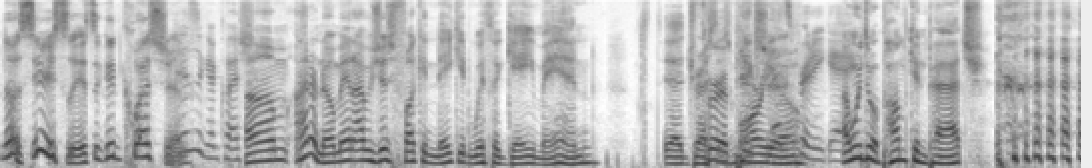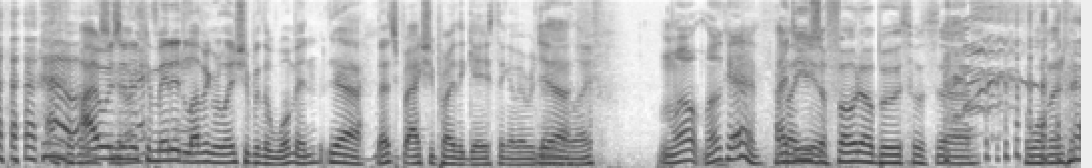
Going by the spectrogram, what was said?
No, seriously, it's a good question. It is a good question. Um, I don't know, man. I was just fucking naked with a gay man uh, dressed For a as picture. Mario. That's pretty gay. I went to a pumpkin patch. oh, I was in a That's committed, gay. loving relationship with a woman. Yeah. That's actually probably the gayest thing I've ever done Yeah. in my life. Well, okay. I had about to use you? a photo booth with uh, a woman.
